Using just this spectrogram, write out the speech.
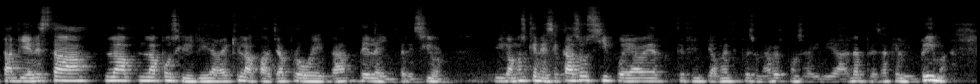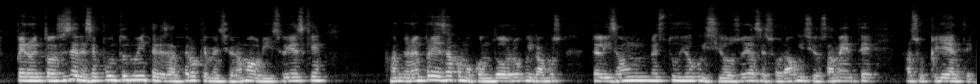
también está la, la posibilidad de que la falla provenga de la impresión digamos que en ese caso sí puede haber definitivamente pues una responsabilidad de la empresa que lo imprima. Pero entonces en ese punto es muy interesante lo que menciona Mauricio y es que cuando una empresa como Condoro, digamos, realiza un estudio juicioso y asesora juiciosamente a su cliente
